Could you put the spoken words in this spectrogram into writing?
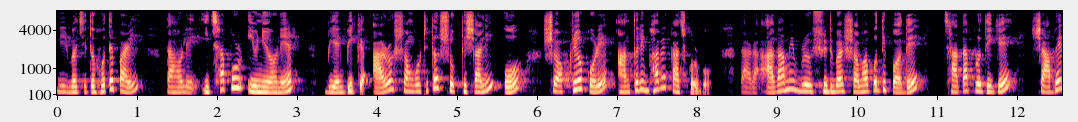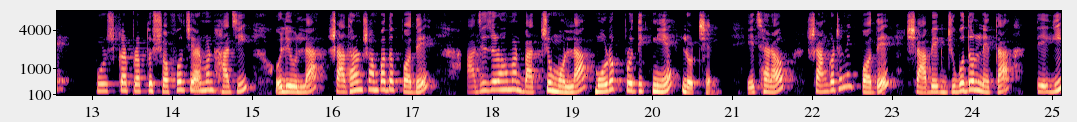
নির্বাচিত হতে পারি, তাহলে ইছাপুর ইউনিয়নের বিএনপিকে আরও সংগঠিত, শক্তিশালী ও সক্রিয় করে আন্তরিকভাবে কাজ করব। তারা আগামী বৃহস্পতিবার সভাপতি পদে ছাতা প্রতীকে সাবেক পুরস্কারপ্রাপ্ত সফল চেয়ারম্যান হাজি অলিউল্লাহ, সাধারণ সম্পাদক পদে আজিজুর রহমান বাচ্চু মোল্লা মোড়ক প্রতীক নিয়ে লড়ছেন। এছাড়াও সাংগঠনিক পদে সাবেক যুবদল নেতা তেগি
